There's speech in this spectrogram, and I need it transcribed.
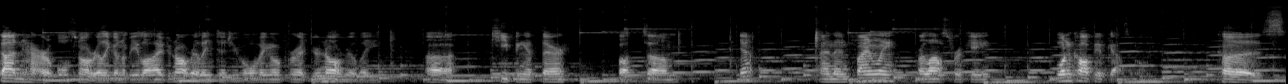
that inheritable is not really going to be live. You're not really digivolving over it. You're not really uh, keeping it there. But um, yeah. And then finally, our last rookie, one copy of Gazimon. Because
